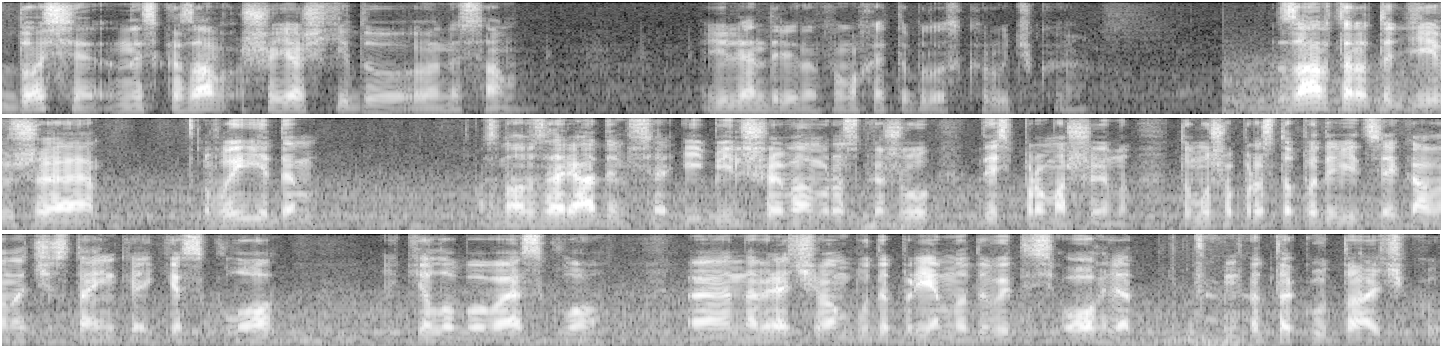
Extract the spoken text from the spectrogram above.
досі не сказав, що я ж їду е, не сам. Юлія Андріївна, помахайте, будь ласка, ручкою. Завтра тоді вже виїдемо, знов зарядимося і більше вам розкажу десь про машину. Тому що просто подивіться, яка вона чистенька, яке скло, яке лобове скло. Е, навряд чи вам буде приємно дивитись огляд на таку тачку.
